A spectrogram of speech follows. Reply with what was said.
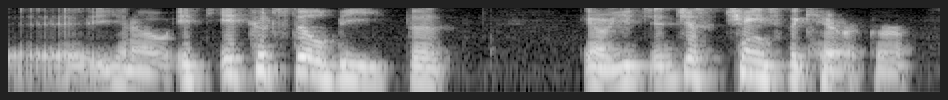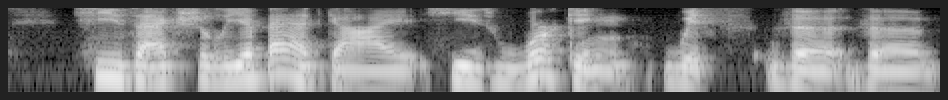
uh, you know, it, it could still be the, you know, you just change the character he's actually a bad guy. He's working with the the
